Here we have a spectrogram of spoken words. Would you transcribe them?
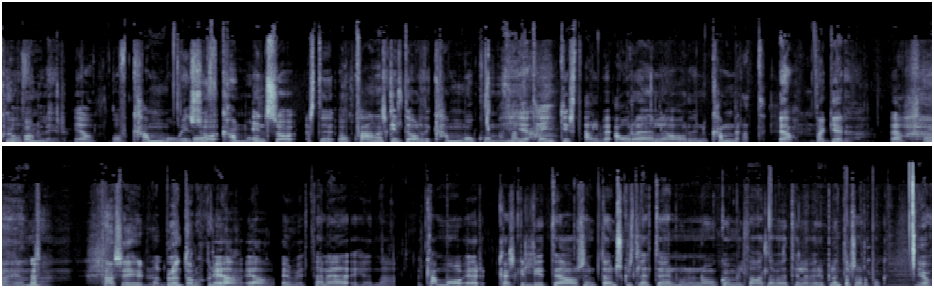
kumpánulegir Já, of kammo eins og, eins og, og hvaðan skildi orði kammo koma? Það Já. tengist alveg áræðanlega orðinu kammerat Já, það gerir það. Það, hérna, það segir blöndal okkur Já, já, einmitt, þannig að hérna, kammo er kannski lítið á sem dönskuslettu en hún er nógu gummil þá allavega til að vera í blöndalsórabók Já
